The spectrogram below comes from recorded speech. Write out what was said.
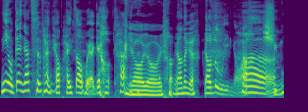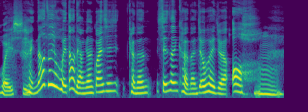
你有跟人家吃饭，你要拍照回来给我看。有有有，要那个 要录影哦，巡回式。然后这又回到两个人关系，可能先生可能就会觉得哦，嗯，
